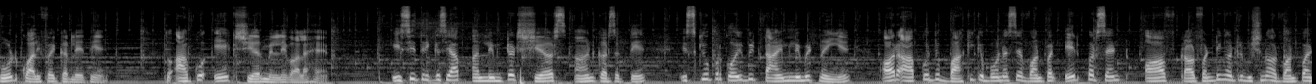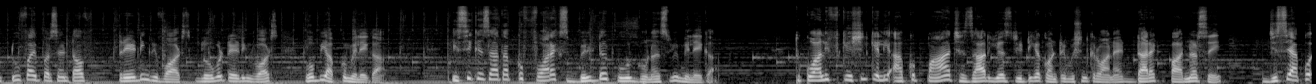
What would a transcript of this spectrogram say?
गोल्ड क्वालिफाई कर लेते हैं तो आपको एक शेयर मिलने वाला है। इसी तरीके से आप अनलिमिटेड शेयर्स अर्न कर सकते हैं। इसके ऊपर कोई भी टाइम लिमिट नहीं है और आपको जो बाकी के बोनस है 1.8 परसेंट ऑफ़ क्राउड फंडिंग कंट्रीब्यूशन और 1.25 percent of trading rewards global trading rewards वो भी आपको मिलेगा। इसी के साथ आपको फॉरेक्स बिल्डर पूल बोनस भी मिलेगा। तो क्वालिफिकेशन के लिए आपको पाँच हज़ार यूएसडीटी का कंट्रीब्यूशन करवाना है डायरेक्ट पार्टनर से, जिससे आपको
